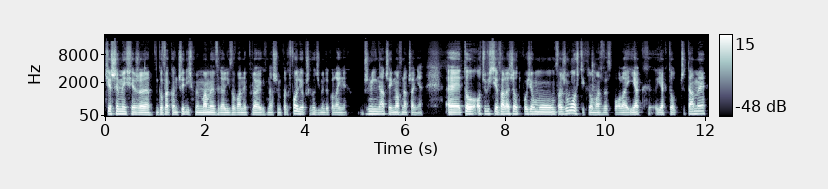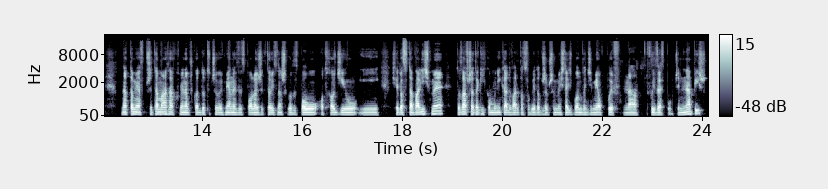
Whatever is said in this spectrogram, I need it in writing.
Cieszymy się, że go zakończyliśmy, mamy zrealizowany projekt w naszym portfolio, przechodzimy do kolejnych. Brzmi inaczej, ma znaczenie. E, to oczywiście zależy od poziomu ważyłości, którą masz w zespole i jak, jak to odczytamy. Natomiast przy tematach, które na przykład dotyczyły zmiany w zespole, że ktoś z naszego zespołu odchodził i się rozstawaliśmy, to zawsze taki komunikat warto sobie dobrze przemyśleć, bo on będzie miał wpływ na Twój zespół. Czyli napisz,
